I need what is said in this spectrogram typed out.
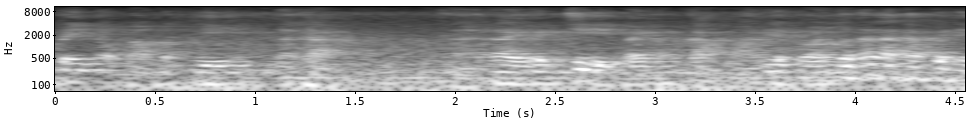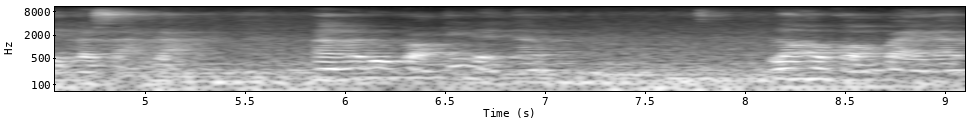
ปริ้นออกมาเมื่อกี้นะครับได้เลขที่ไปกำกับมาเรียบร้อยตัวนั้นแหละครับเป็นเอกสารหลักมาดูกล่องที่หนึ่งครับ เราเอาของไปครับ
